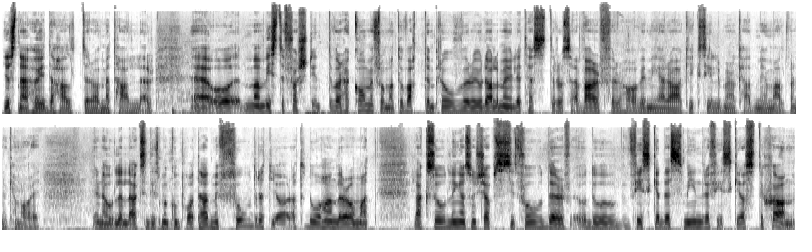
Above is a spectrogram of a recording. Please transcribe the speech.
just den här höjda halter av metaller. Eh, och man visste först inte var det här kom ifrån. Man tog vattenprover och gjorde alla möjliga tester och så här, varför har vi mera kvicksilver och kadmium och allt vad det nu kan vara i i den här odlade laxen tills man kom på att det hade med fodret att göra. Att då handlar det om att laxodlingar som köps sitt foder och då fiskades mindre fisk i Östersjön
